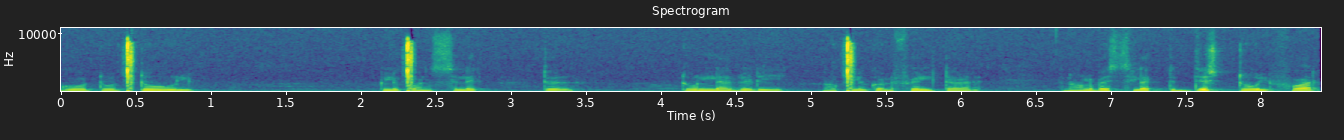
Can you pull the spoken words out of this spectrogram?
Go to tool click on select tool library. Now click on filter and always select this tool for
